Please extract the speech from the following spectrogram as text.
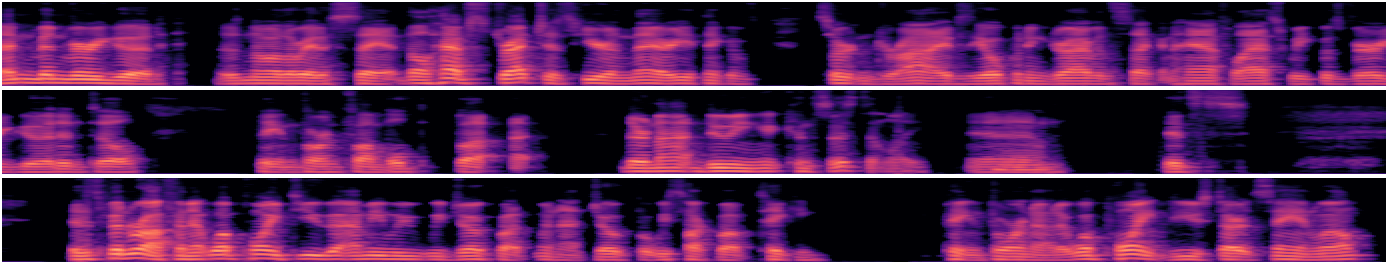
hadn't been very good. There's no other way to say it. They'll have stretches here and there. You think of certain drives. The opening drive of the second half last week was very good until Payton Thorne fumbled, but they're not doing it consistently, and yeah. it's it's been rough. And at what point do you? I mean, we we joke about well, not joke, but we talk about taking Payton Thorne out. At what point do you start saying, well,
